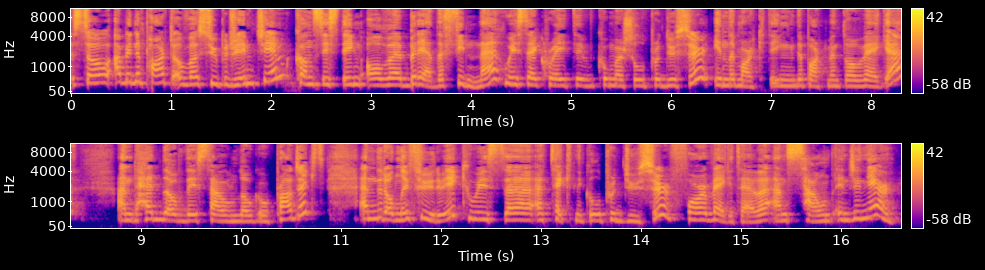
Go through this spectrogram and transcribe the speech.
So I've been a part of a super dream team consisting of uh, Brede Finne, who is a creative commercial producer in the marketing department of VG and head of the sound logo project, and Ronny Furuvik, who is uh, a technical producer for VGTV and sound engineer.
